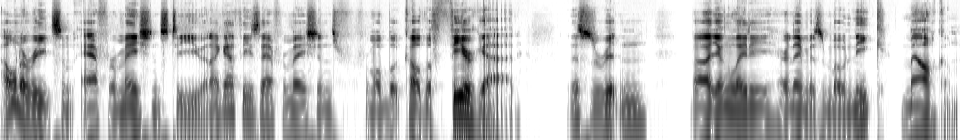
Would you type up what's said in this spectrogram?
I want to read some affirmations to you. And I got these affirmations from a book called The Fear Guide. And this was written by a young lady. Her name is Monique Malcolm.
